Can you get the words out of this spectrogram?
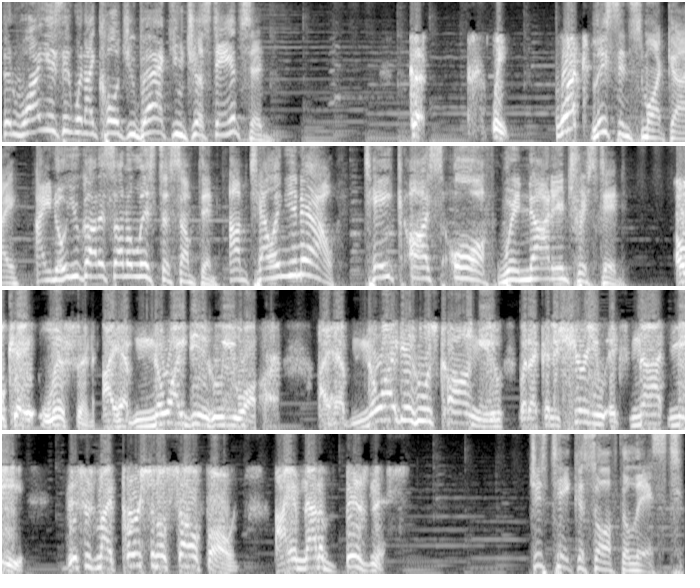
Then why is it when I called you back, you just answered? C- Wait, what? Listen, smart guy, I know you got us on a list or something. I'm telling you now, take us off. We're not interested. Okay, listen, I have no idea who you are. I have no idea who is calling you, but I can assure you it's not me. This is my personal cell phone. I am not a business. Just take us off the list.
